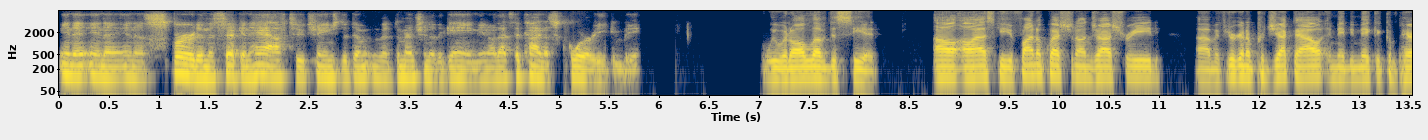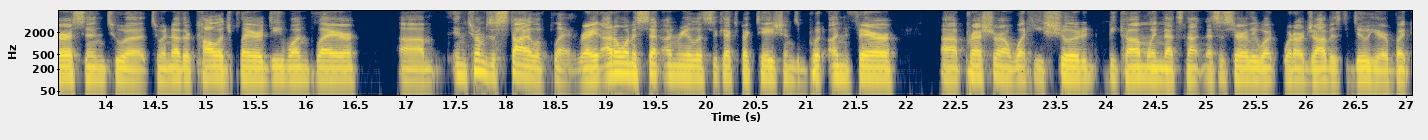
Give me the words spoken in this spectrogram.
in a in a in a spurt in the second half to change the the dimension of the game. You know, that's the kind of scorer he can be. We would all love to see it. I'll, I'll ask you a final question on Josh Reed. Um, if you're going to project out and maybe make a comparison to a to another college player, D1 player, um, in terms of style of play, right? I don't want to set unrealistic expectations and put unfair uh, pressure on what he should become when that's not necessarily what what our job is to do here. But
